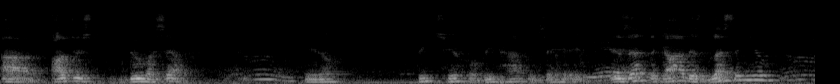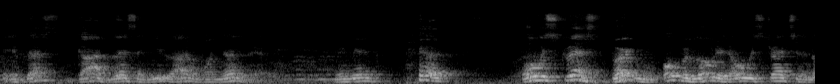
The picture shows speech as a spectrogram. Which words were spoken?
uh, I'll just do myself. Mm. You know? Be cheerful, be happy. Say, hey, Yes. is that the God that's blessing you? Mm. If that's God blessing you, I don't want none of that. Amen. Overstressed, burdened, overloaded, overstretched, and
